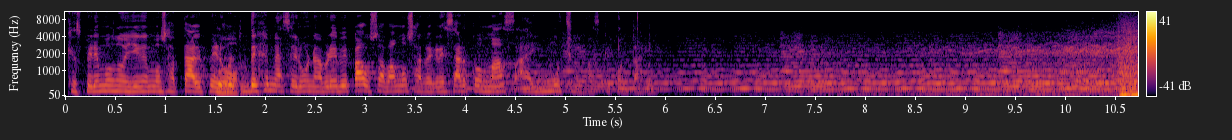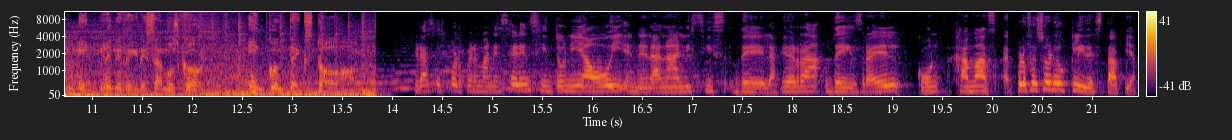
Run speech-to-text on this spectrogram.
Que esperemos no lleguemos a tal, pero déjeme hacer una breve pausa, vamos a regresar con más, hay mucho más que contarle. En breve regresamos con En Contexto. Gracias por permanecer en sintonía hoy en el análisis de la guerra de Israel con Hamas. Profesor Euclides Tapia,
